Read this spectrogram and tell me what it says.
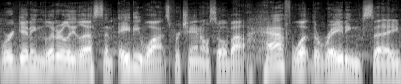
We're getting literally less than 80 watts per channel. So about half what the ratings say.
